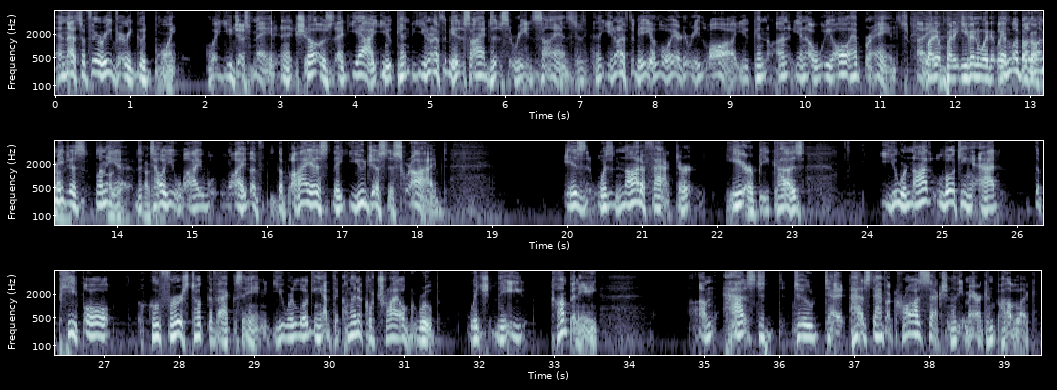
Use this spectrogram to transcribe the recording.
And that's a very, very good point, what you just made. And it shows that, yeah, you can. You don't have to be a scientist to read science. You don't have to be a lawyer to read law. You can, un, you know, we all have brains. right? But it, but even when it, But, let- but oh, go- let me just let me Okay, okay. tell you why why the the bias that you just described is was not a factor here because you were not looking at the people who first took the vaccine. You were looking at the clinical trial group, which the company um, has to to, to has to have a cross section of the American public.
